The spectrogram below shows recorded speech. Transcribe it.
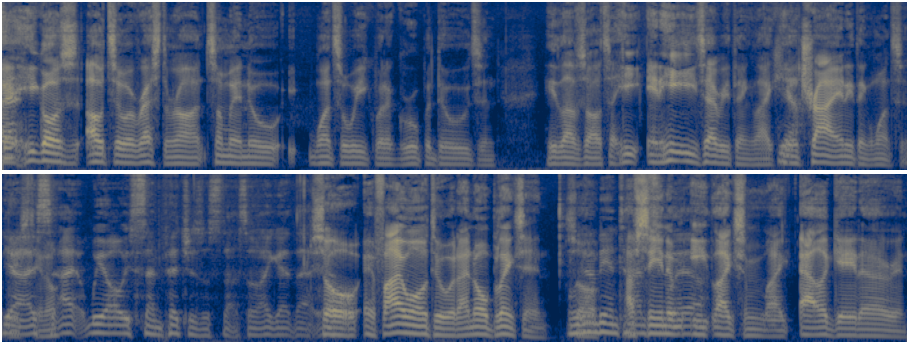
that said- he goes out to a restaurant somewhere new once a week with a group of dudes, and he loves all time. He and he eats everything. Like he'll Yeah. try anything once at Yeah, I, least, you know. I- we always send pictures of stuff, so I get that. yeah. So if I won't do it, I know Blink's in. We're So gonna be in I've seen him Square. eat like some like alligator and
